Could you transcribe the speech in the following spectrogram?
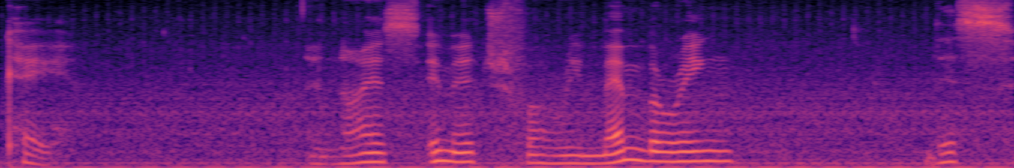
Okay. A nice image for remembering this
